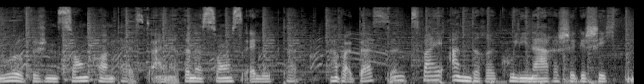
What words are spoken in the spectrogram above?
Eurovision Song Contest eine Renaissance erlebt hat. Aber das sind zwei andere kulinarische Geschichten.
